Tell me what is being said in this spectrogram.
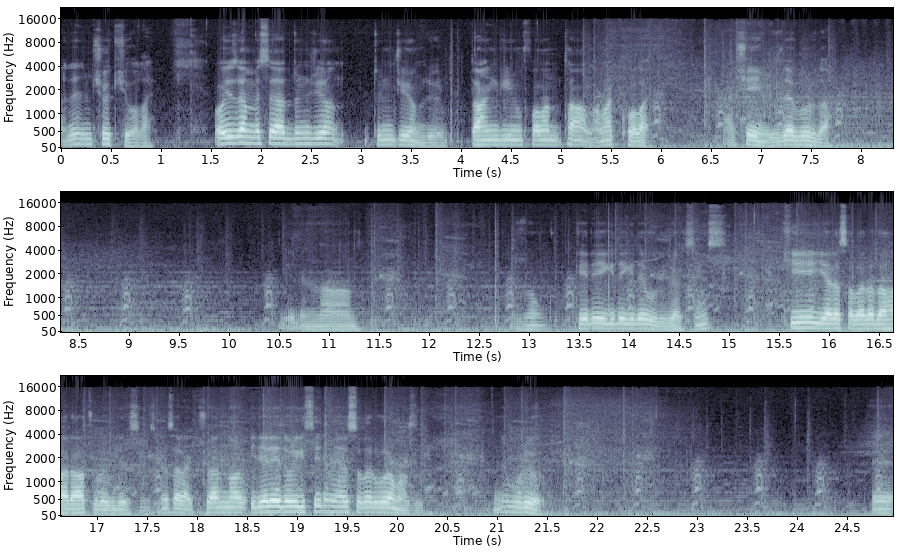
Ya dedim çok iyi olay. O yüzden mesela Dungeon, Dungeon diyorum. Dungeon falan tamamlamak kolay. Şeyimiz de burada. Gelin lan. Zonk. Geriye gide gide vuracaksınız. Ki yarasalara daha rahat vurabilirsiniz. Mesela şu an norm ileriye doğru gitseydim yarasaları vuramazdım. Şimdi vuruyorum. Ee,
